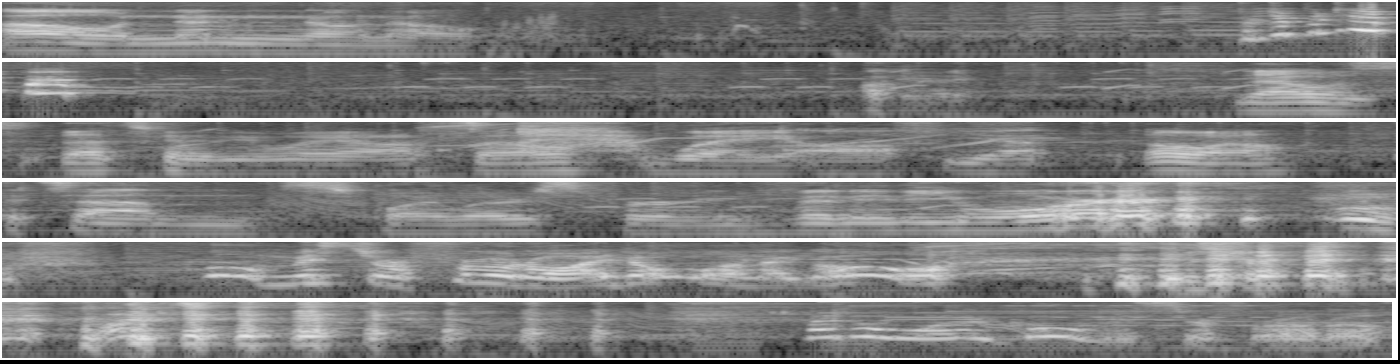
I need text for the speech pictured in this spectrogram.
Oh, no, no, no, no. Okay. That was that's gonna be way off though. Way off. Yep. Oh well. It's, um, spoilers for Infinity War. Oof. oh, Mr. Frodo, I don't want to go. What? I don't want to go, Mr. Frodo.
